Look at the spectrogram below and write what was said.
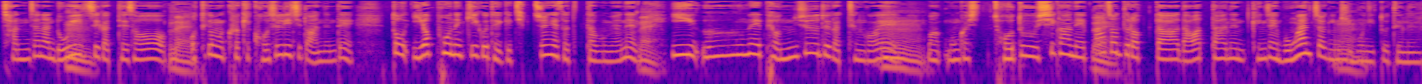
잔잔한 노이즈 같아서 네. 어떻게 보면 그렇게 거슬리지도 않는데 또 이어폰을 끼고 되게 집중해서 듣다 보면은 네. 이 음의 변주들 같은 거에 음. 막 뭔가 시- 저도 시간에 빠져들었다 나왔다 하는 굉장히 몽환적인 음. 기분이 또 드는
